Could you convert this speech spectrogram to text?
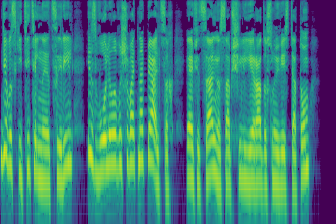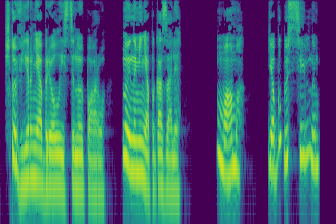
где восхитительная Цириль изволила вышивать на пяльцах и официально сообщили ей радостную весть о том, что Вир не обрел истинную пару. Ну и на меня показали. «Мама, я буду сильным»,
